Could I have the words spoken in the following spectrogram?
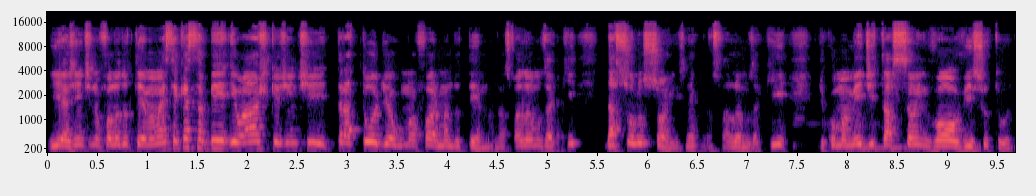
e a gente não falou do tema, mas você quer saber? Eu acho que a gente tratou de alguma forma do tema. Nós falamos aqui das soluções, né? Nós falamos aqui de como a meditação envolve isso tudo.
